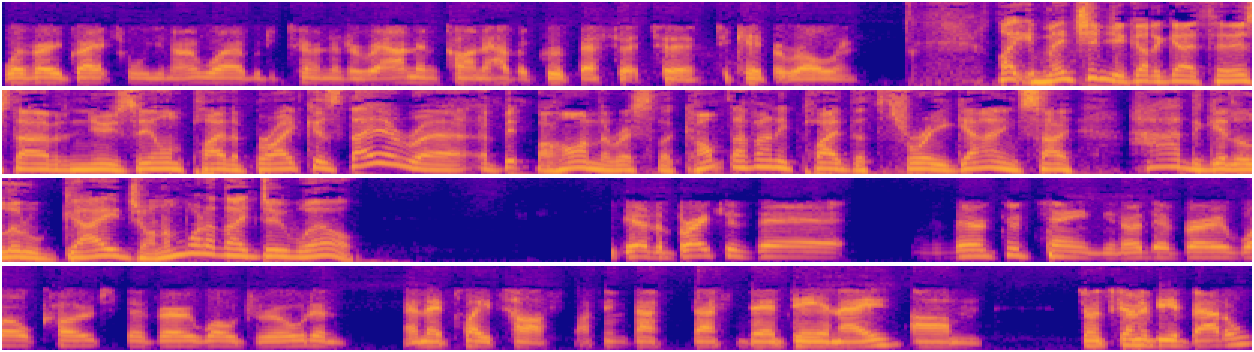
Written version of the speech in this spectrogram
we're very grateful, you know, we're able to turn it around and kind of have a group effort to, to keep it rolling. Like you mentioned, you've got to go Thursday over to New Zealand, play the Breakers. They are uh, a bit behind the rest of the comp. They've only played the three games, so hard to get a little gauge on them. What do they do well? Yeah, the Breakers, they're, they're a good team, you know, they're very well coached, they're very well drilled and, and they play tough. I think that's, that's their DNA. Um, so it's going to be a battle,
